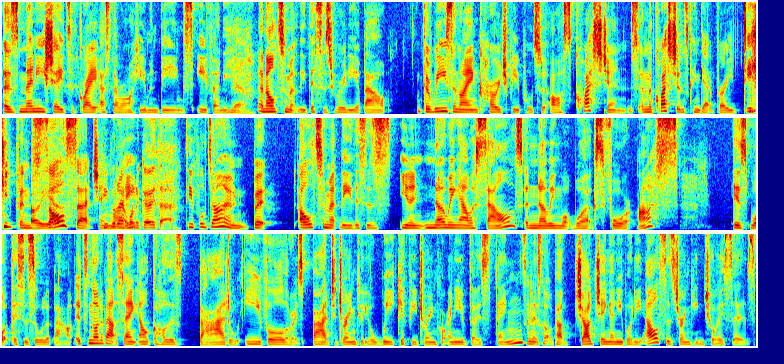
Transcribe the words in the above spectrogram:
as many shades of grey as there are human beings, even. Yeah. And ultimately, this is really about the reason I encourage people to ask questions, and the questions can get very deep and Oh, soul searching. People don't wanna go there. People don't. But ultimately this is, you know, knowing ourselves and knowing what works for us is what this is all about. It's not about saying alcohol is bad or evil or it's bad to drink or you're weak if you drink or any of those things. And it's not about judging anybody else's drinking choices.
